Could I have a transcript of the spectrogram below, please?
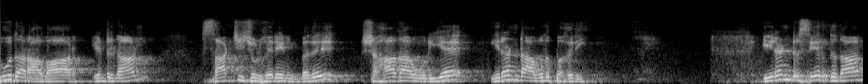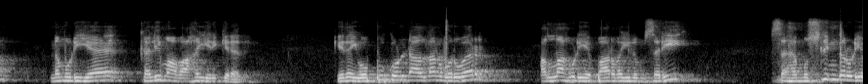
தூதராவார் என்று நான் சாட்சி சொல்கிறேன் என்பது ஷஹாதாவுடைய இரண்டாவது பகுதி. இரண்டு சேர்ந்துதான் நம்முடைய கலிமாவாக இருக்கிறது. இதை ஒப்புக்கொண்டால் தான் ஒருவர் அல்லாஹுடைய பார்வையிலும் சரி சக முஸ்லிம்களுடைய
